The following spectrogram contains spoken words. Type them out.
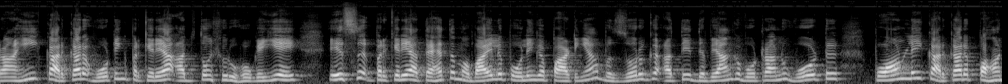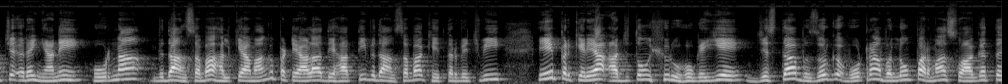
ਰਾਹੀਂ ਘਰ-ਘਰ VOTING ਪ੍ਰਕਿਰਿਆ ਅੱਜ ਤੋਂ ਸ਼ੁਰੂ ਹੋ ਗਈ ਹੈ ਇਸ ਪ੍ਰਕਿਰਿਆ ਤਹਿਤ ਮੋਬਾਈਲ ਪੋਲਿੰਗ ਪਾਰਟੀਆਂ, ਬਜ਼ੁਰਗ ਅਤੇ ਦਿਵਿਆਂਗ ਵੋਟਰਾਂ ਨੂੰ ਵੋਟ ਪਾਉਣ ਲਈ ਘਰ-ਘਰ ਪਹੁੰਚ ਰਹੀਆਂ ਨੇ। ਹੋਰਨਾਂ ਵਿਧਾਨ ਸਭਾ ਹਲਕਿਆਂ ਵਾਂਗ ਪਟਿਆਲਾ, ਦਿਹਾਤੀ ਵਿਧਾਨ ਸਭਾ ਖੇਤਰ ਵਿੱਚ ਵੀ ਇਹ ਪ੍ਰਕਿਰਿਆ ਅੱਜ ਤੋਂ ਸ਼ੁਰੂ ਹੋ ਗਈ ਹੈ ਜਿਸ ਦਾ ਬਜ਼ੁਰਗ ਵੋਟਰਾਂ ਵੱਲੋਂ ਭਰਵਾਂ ਸਵਾਗਤ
